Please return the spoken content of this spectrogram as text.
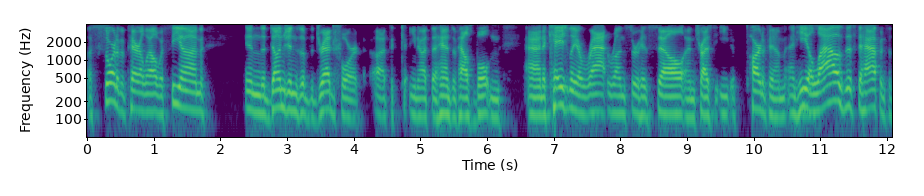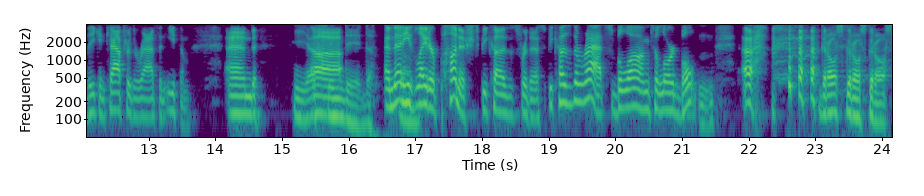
a sort of a parallel with Theon in the dungeons of the Dreadfort uh, at the you know at the hands of House Bolton. And occasionally a rat runs through his cell and tries to eat a part of him. And he allows this to happen so that he can capture the rats and eat them. And Yes, uh, indeed. And so. then he's later punished because for this because the rats belong to Lord Bolton, gross, gross, gross.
